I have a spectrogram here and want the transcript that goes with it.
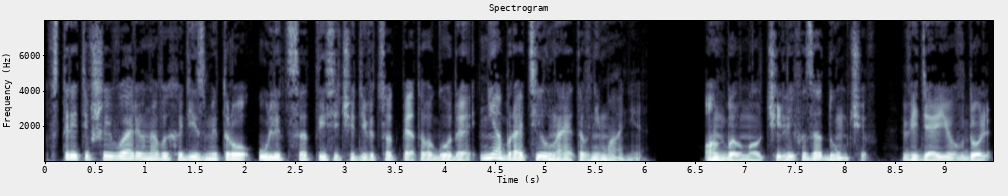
встретивший Варю на выходе из метро улица 1905 года, не обратил на это внимания. Он был молчалив и задумчив, ведя ее вдоль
